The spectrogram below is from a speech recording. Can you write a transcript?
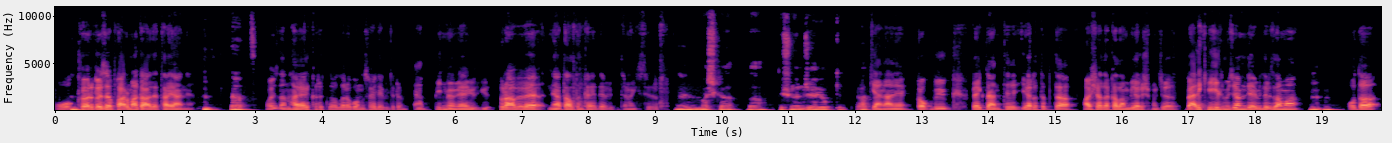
o kör göze parmak adeta yani. Evet. O yüzden hayal kırıklığı olarak onu söyleyebilirim. Yani bilmiyorum ya. Y- Y- Turabi ve Nihat Altınkaya de, demek istiyorum. Yani başka daha düşününce yok gibi. Yok yani hani çok büyük beklenti yaratıp da aşağıda kalan bir yarışmacı. Belki Hilmicem diyebiliriz ama Hı hı. o da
